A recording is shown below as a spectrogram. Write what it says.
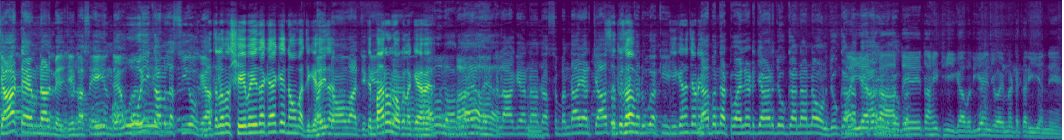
ਚਾਹ ਟਾਈਮ ਨਾਲ ਮਿਲ ਜੇ ਬਸ ਇਹੀ ਹੁੰਦਾ ਉਹੀ ਕੰਮ ਲੱਸੀ ਹੋ ਗਿਆ। ਮਤਲਬ 6 ਵਜੇ ਦਾ ਕਹਿ ਕੇ 9 ਵੱਜ ਗਿਆ ਭਾਈ ਇਹਦਾ। 9 ਵਜ ਤੇ ਬਾਹਰੋਂ ਲੋਕ ਲੱਗਿਆ ਹੋਇਆ। ਬਾਹਰੋਂ ਲੋਕ ਲਾ ਗਿਆ ਨਾ ਦੱਸ। ਬੰਦਾ ਯਾਰ ਚਾਹ ਤੋਂ ਸਿੱਧੂ ਬਿਨਾਂ ਸਾਹਿਬ, ਕਰੂਗਾ ਕੀ? ਕੀ ਕਹਿਣਾ ਚਾਹੁੰਦੇ ਨਾ ਬੰਦਾ ਟਾਇਲਟ ਜਾਣ ਜੋਗਾ ਨਾ ਨਹਾਉਣ ਜੋਗਾ ਨਾ ਭਾਈ ਯਾਰ ਤਿਆਰ ਹੋਣ ਰਾਤ ਜੋਗਾ। ਦੇ ਤਾਂ ਹੀ ਠੀਕ ਆ ਵਧੀਆ ਇੰਜੋਇਮੈਂਟ ਕਰੀ ਜਾਂਦੇ ਆ।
